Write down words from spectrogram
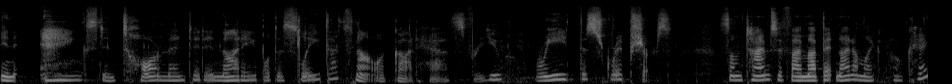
in angst and tormented and not able to sleep. That's not what God has for you. Read the scriptures. Sometimes if I'm up at night, I'm like, okay,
